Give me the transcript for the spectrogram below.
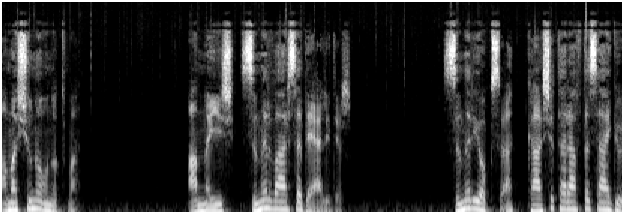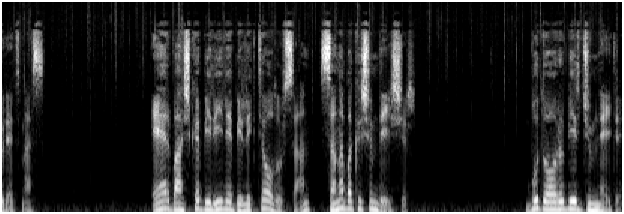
Ama şunu unutma. Anlayış, sınır varsa değerlidir. Sınır yoksa, karşı tarafta saygı üretmez. Eğer başka biriyle birlikte olursan, sana bakışım değişir. Bu doğru bir cümleydi.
